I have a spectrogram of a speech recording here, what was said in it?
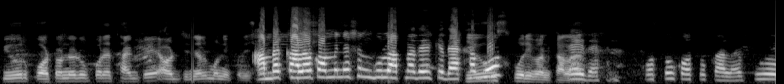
পিওর কটনের উপরে থাকবে অরিজিনাল মণিপুরি আমরা কালার কম্বিনেশনগুলো আপনাদেরকে দেখাবো। পরিমাণ কালার এই দেখেন কত কত কালার পুরো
